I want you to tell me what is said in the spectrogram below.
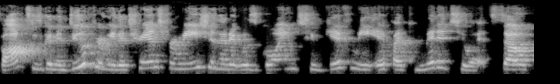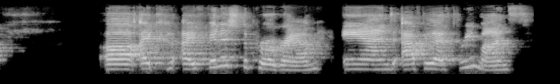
box was going to do for me the transformation that it was going to give me if i committed to it. So uh, I, I finished the program and after that three months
